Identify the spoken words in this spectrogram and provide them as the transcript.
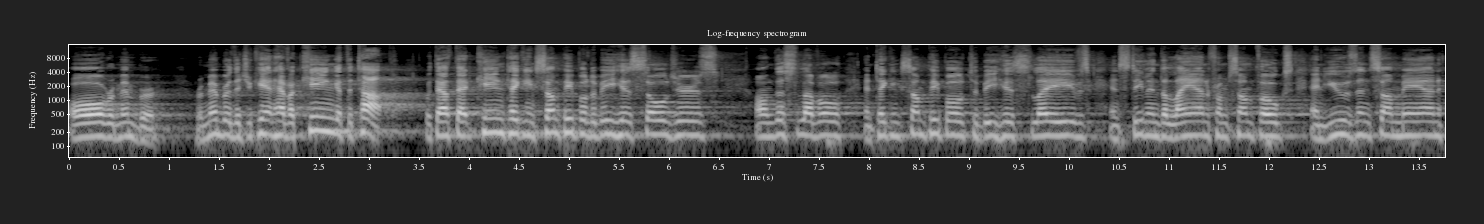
Oh, remember. Remember that you can't have a king at the top without that king taking some people to be his soldiers on this level and taking some people to be his slaves and stealing the land from some folks and using some men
